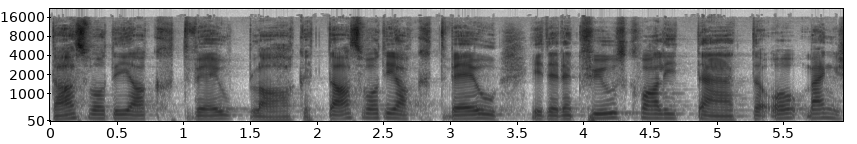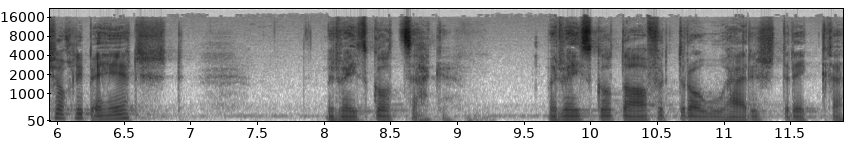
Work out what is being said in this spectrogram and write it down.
Das, was dich aktuell plagt, das, was dich aktuell in diesen Gefühlsqualitäten auch manchmal schon ein bisschen beherrscht, wir wollen es Gott sagen. Wir wollen es Gott anvertrauen, herstrecken.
